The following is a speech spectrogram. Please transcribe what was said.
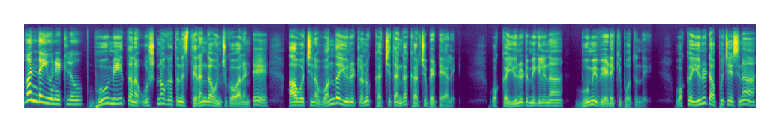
వంద యూనిట్లు. భూమి తన ఉష్ణోగ్రతను స్థిరంగా ఉంచుకోవాలంటే ఆ వచ్చిన వంద యూనిట్లను ఖచ్చితంగా ఖర్చు పెట్టేయాలి. ఒక్క యూనిట్ మిగిలినా భూమి వేడెక్కిపోతుంది. ఒక్క యూనిట్ అప్పు చేసినా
